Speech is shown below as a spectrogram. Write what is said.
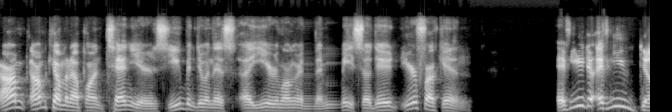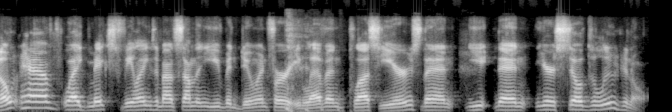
I'm I'm coming up on 10 years. You've been doing this a year longer than me. So, dude, you're fucking if you do, if you don't have like mixed feelings about something you've been doing for 11 plus years, then you then you're still delusional.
